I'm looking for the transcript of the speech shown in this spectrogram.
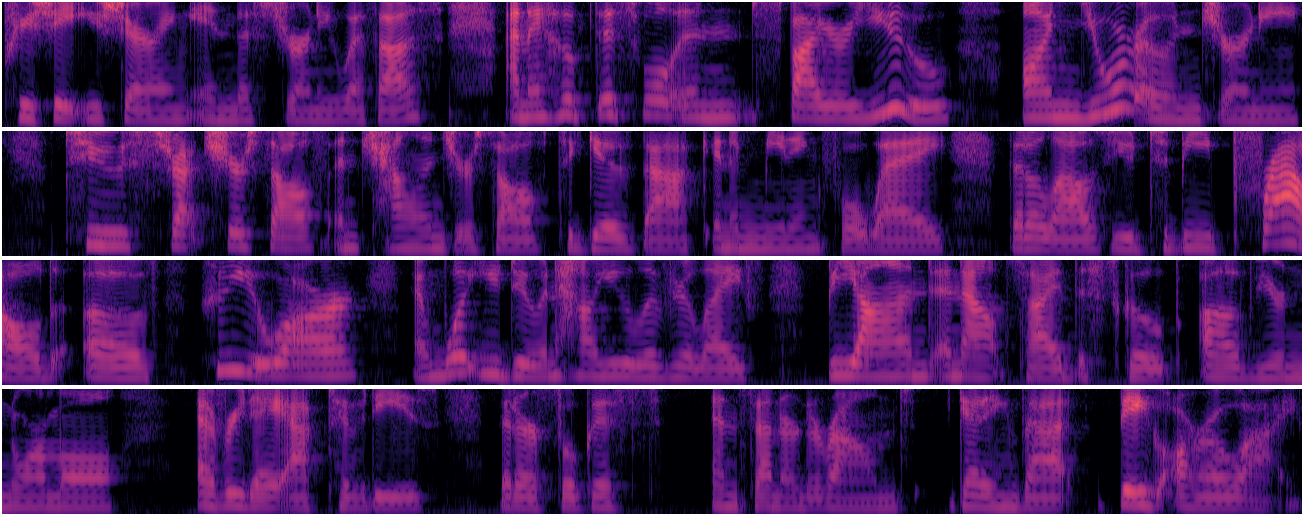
Appreciate you sharing in this journey with us. And I hope this will inspire you on your own journey to stretch yourself and challenge yourself to give back in a meaningful way that allows you to be proud of who you are and what you do and how you live your life beyond and outside the scope of your normal everyday activities that are focused and centered around getting that big ROI.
